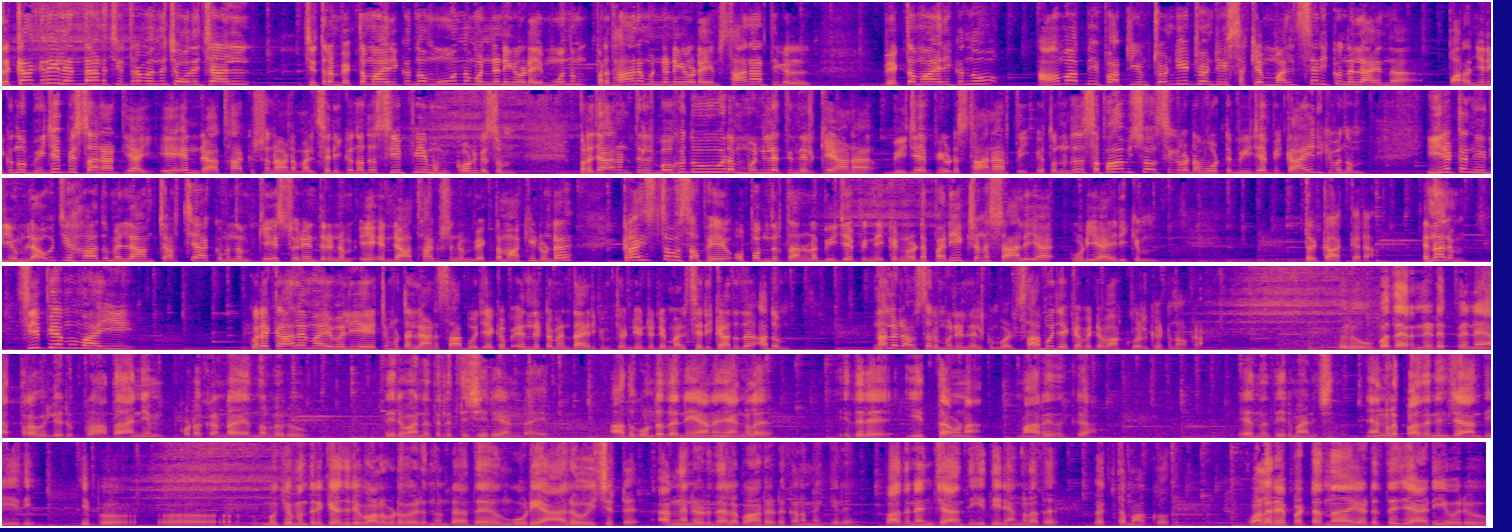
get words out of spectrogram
തൃക്കാക്കരയിൽ എന്താണ് ചിത്രം എന്ന് ചോദിച്ചാൽ ചിത്രം വ്യക്തമായിരിക്കുന്നു. മൂന്ന് മുന്നണികളുടെയും മൂന്ന് പ്രധാന മുന്നണികളുടെയും സ്ഥാനാർത്ഥികൾ വ്യക്തമായിരിക്കുന്നു. ആം ആദ്മി പാർട്ടിയും ട്വന്റി ട്വന്റി സഖ്യം മത്സരിക്കുന്നില്ല എന്ന് പറഞ്ഞിരിക്കുന്നു. ബി ജെ പി സ്ഥാനാർത്ഥിയായി എ എൻ രാധാകൃഷ്ണനാണ് മത്സരിക്കുന്നത്. സി പി എമ്മും കോൺഗ്രസും പ്രചാരണത്തിൽ ബഹുദൂരം മുന്നിലെത്തി നിൽക്കെയാണ് ബി ജെ പിയുടെ സ്ഥാനാർത്ഥി എത്തുന്നത്. സഭാവിശ്വാസികളുടെ വോട്ട് ബി ജെ പിക്ക് ആയിരിക്കുമെന്നും ഇരട്ട നീതിയും ലവ് ജിഹാദും എല്ലാം ചർച്ചയാക്കുമെന്നും കെ സുരേന്ദ്രനും എ എൻ രാധാകൃഷ്ണനും വ്യക്തമാക്കിയിട്ടുണ്ട്. ക്രൈസ്തവ സഭയെ ഒപ്പം നിർത്താനുള്ള ബി ജെ പി നീക്കങ്ങളുടെ പരീക്ഷണശാല കൂടിയായിരിക്കും തൃക്കാക്കര. എന്നാലും സി പി എമ്മുമായി കുറെ കാലമായി വലിയ ഏറ്റുമുട്ടലാണ് സാബു ജേക്കബ്. എന്നിട്ടും എന്തായിരിക്കും ട്വന്റി ട്വന്റി മത്സരിക്കാത്തത്? അതും നല്ലൊരു അവസരം മുന്നിൽ നിൽക്കുമ്പോൾ സാബു ജേക്കബിന്റെ വാക്കുകൾ കേട്ട് നോക്കാം. ഒരു ഉപതെരഞ്ഞെടുപ്പിന് അത്ര വലിയൊരു പ്രാധാന്യം കൊടുക്കണ്ട എന്നുള്ളൊരു തീരുമാനത്തിൽ എത്തിച്ചേരുകയുണ്ടായത് അതുകൊണ്ട് തന്നെയാണ് ഞങ്ങൾ ഇതിൽ ഈ തവണ മാറി നിൽക്കുക എന്ന് തീരുമാനിച്ചത്. ഞങ്ങൾ പതിനഞ്ചാം തീയതി ഇപ്പോൾ മുഖ്യമന്ത്രി കേജ്രിവാൾ ഇവിടെ വരുന്നുണ്ട്. അദ്ദേഹം കൂടി ആലോചിച്ചിട്ട് അങ്ങനെ ഒരു നിലപാടെടുക്കണമെങ്കിൽ പതിനഞ്ചാം തീയതി ഞങ്ങളത് വ്യക്തമാക്കുന്നത് വളരെ പെട്ടെന്ന് എടുത്തു ചാടി ഒരു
